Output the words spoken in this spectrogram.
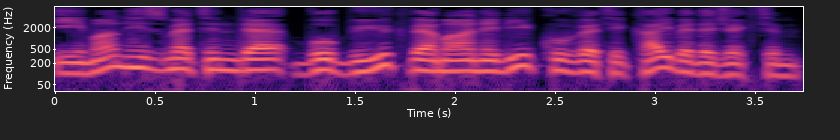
iman hizmetinde bu büyük ve manevi kuvveti kaybedecektim.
